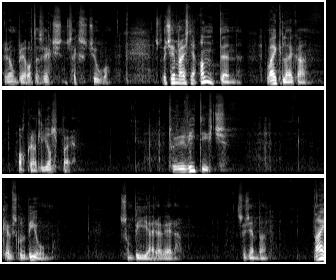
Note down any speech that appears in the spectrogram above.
8, 26. Så kommer reisen i anten leikleika akkurat til hjelper. Så vi vet ikke hva vi skulle be om som be er av vera. Så kommer den. Nei,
